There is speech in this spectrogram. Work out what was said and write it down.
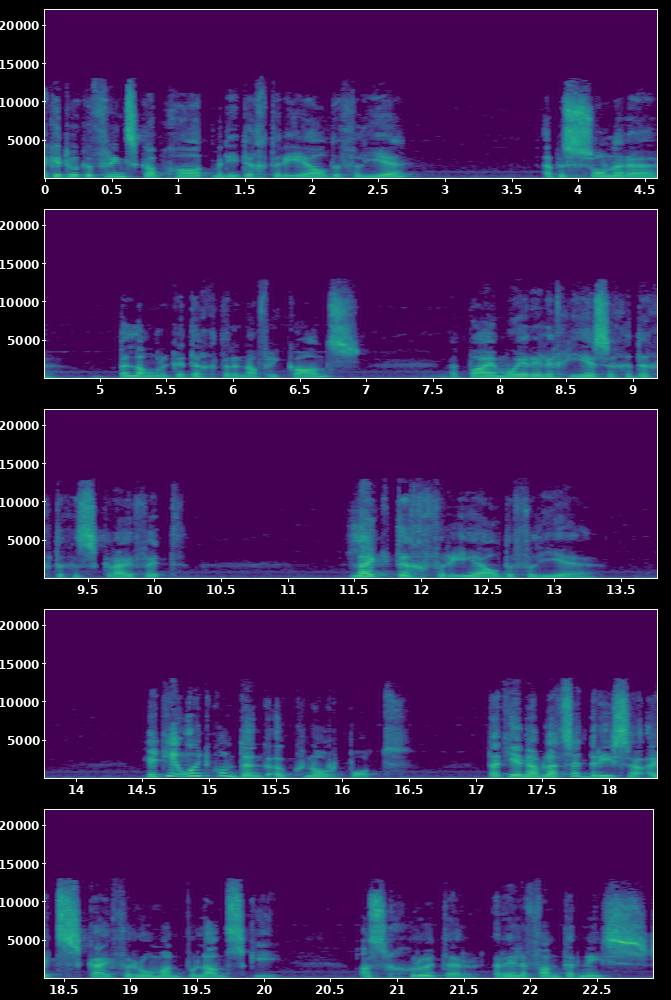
Ek het ook 'n vriendskap gehad met die digter E.L. de Villiers, 'n besondere belangrike digter in Afrikaans wat baie mooi religieuse gedigte geskryf het. Lykdig vir E.L. de Villiers. Het jy ooit kon dink ou knorpot dat jy na bladsy 3 sou uitskuif vir Roman Polanski as groter relevanter nuus?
